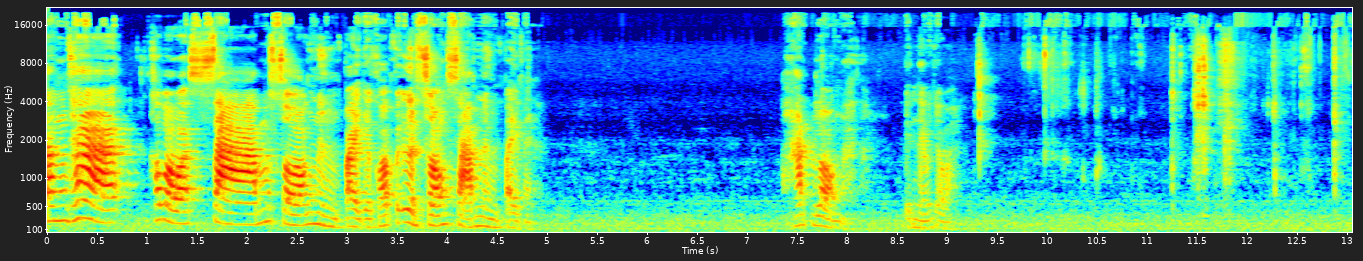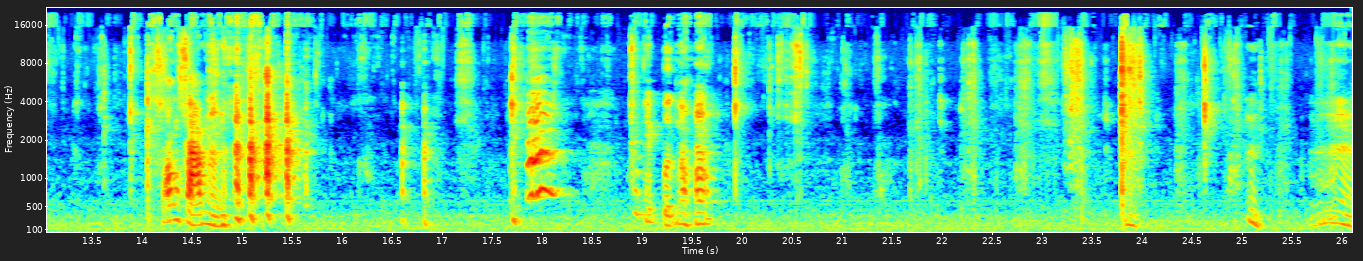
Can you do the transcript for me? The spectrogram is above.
ตั้งท่าเขาบอกว่าสามสองหนึ่งไปเดี๋ยวเขาไปเอิดสองสามหนึ่งไปไปนฮัดลองนะเป็นไงไม่จ้าวะ สองสามหนึ่งไม่ปึกเนาะอืมอืม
